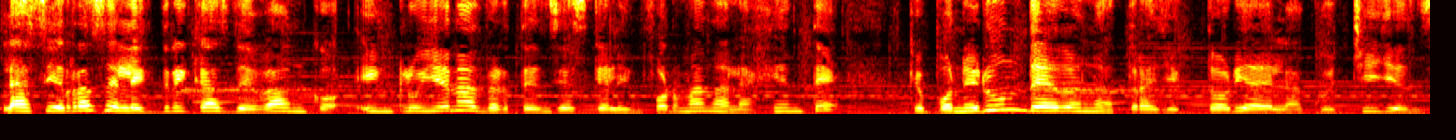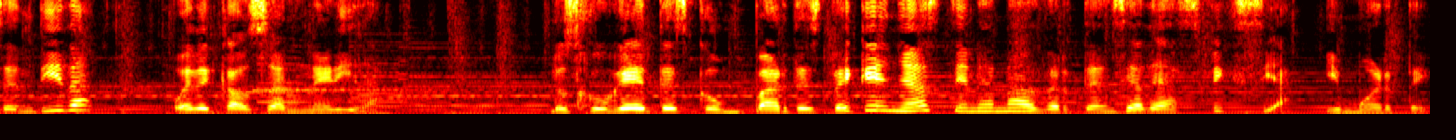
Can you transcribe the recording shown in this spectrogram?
las sierras eléctricas de banco incluyen advertencias que le informan a la gente que poner un dedo en la trayectoria de la cuchilla encendida puede causar una herida. Los juguetes con partes pequeñas tienen advertencia de asfixia y muerte,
